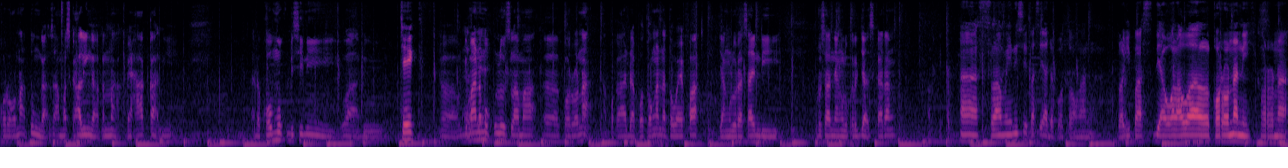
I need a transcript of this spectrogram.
corona tuh nggak sama sekali nggak kena PHK nih ada komuk di sini waduh Cek. Oh, gimana Oke. muk lu selama eh, corona apakah ada potongan atau WFA yang lu rasain di perusahaan yang lu kerja sekarang Ah, selama ini sih pasti ada potongan. Apalagi pas di awal-awal corona nih, corona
